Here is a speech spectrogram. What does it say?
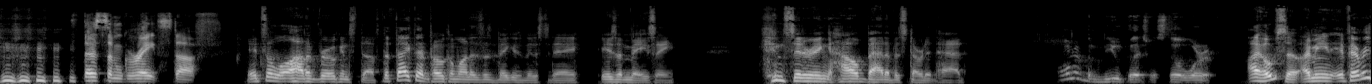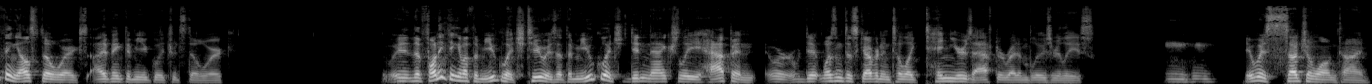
There's some great stuff. it's a lot of broken stuff. The fact that Pokemon is as big as it is today is amazing, considering how bad of a start it had. I wonder if the Mew glitch will still work. I hope so. I mean, if everything else still works, I think the Mew glitch would still work. The funny thing about the Mew glitch too is that the Mew glitch didn't actually happen or di- wasn't discovered until like 10 years after Red and Blue's release. Mm-hmm. It was such a long time.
